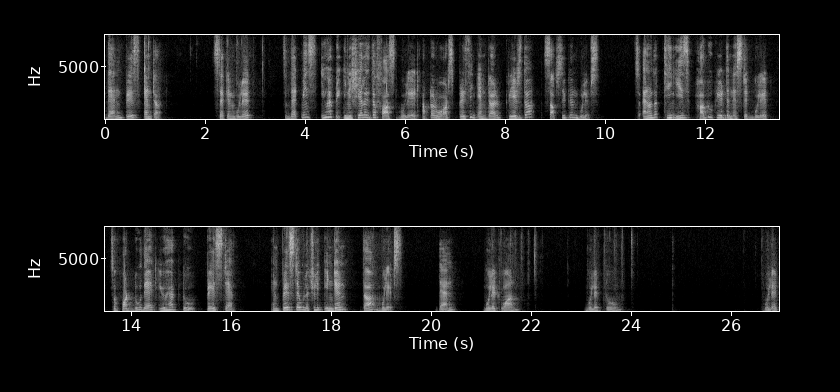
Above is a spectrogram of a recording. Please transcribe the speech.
Then press enter. Second bullet so that means you have to initialize the first bullet. Afterwards, pressing enter creates the subsequent bullets. So another thing is how to create the nested bullet. So for do that, you have to press tab and press tab will actually indent the bullets. Then bullet one, bullet two, bullet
